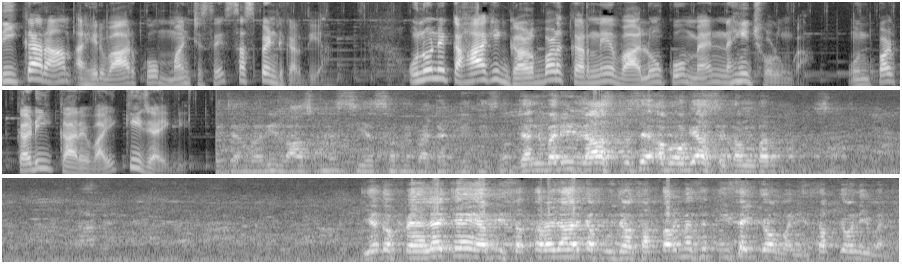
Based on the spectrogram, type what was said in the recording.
टीकाराम अहिरवार को मंच से सस्पेंड कर दिया। उन्होंने कहा कि गड़बड़ करने वालों को मैं नहीं छोड़ूँगा। उन पर कड़ी कार्रवाई की जाएगी। जनवरी लास्ट में सीएस सर ने बैठक ली थी सर जनवरी लास्ट से अब हो गया सितंबर। ये तो पहले के अभी सत्तर हज़ार का पूछा सत्तर में से तीस ही क्यों बनी? सब क्यों नहीं बनी?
